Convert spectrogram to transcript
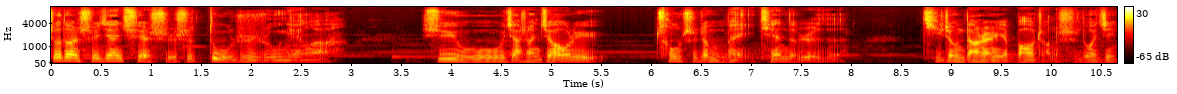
这段时间确实是度日如年啊。虚无加上焦虑，充实着每天的日子，体重当然也暴涨了十多斤。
